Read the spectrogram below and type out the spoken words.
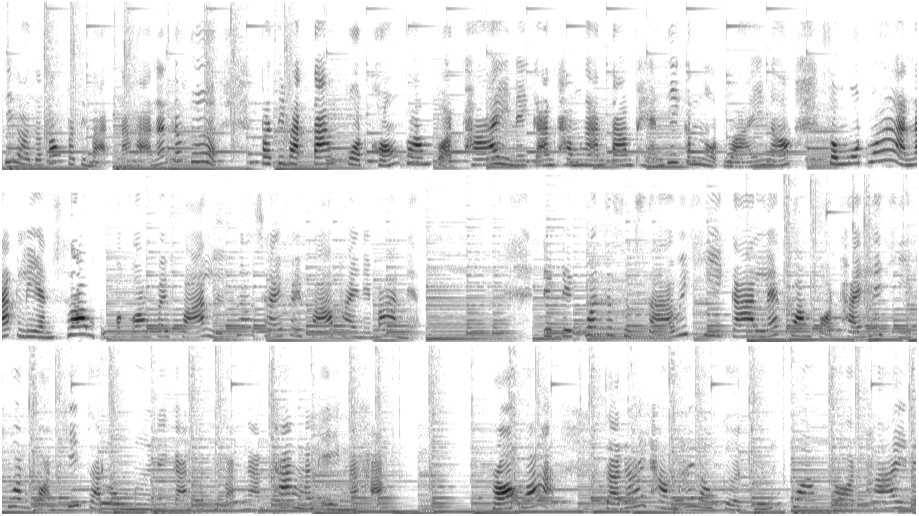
ที่เราจะต้องปฏิบัตินะคะ นั่นก็คือปฏิบัติตามกฎของความปลอดภัยในการทำงานตามแผนที่กำหนดไว้เนาะสมมุติว่านักเรียนซ่อมอุปกรณ์ไฟฟ้า หรือเครื่องใช้ไฟฟ้าภายในบ้านเนี่ยเด็กๆ ควรจะศึกษาวิธีการและความปลอดภัยให้ถี่ถ้วนก่อนที่จะลงมือในการปฏิบัติ เพราะว่าจะได้ทำให้เราเกิดถึงความปลอดภัยใน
